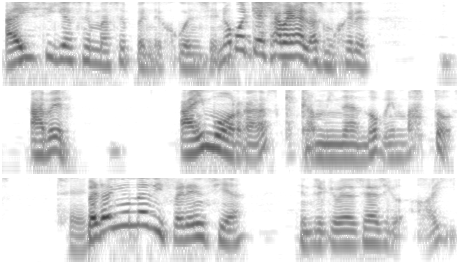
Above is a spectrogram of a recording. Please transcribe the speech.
ahí sí ya se me hace pendejo. No voltees a ver a las mujeres. A ver, hay morras que caminando ven vatos. Sí. Pero hay una diferencia entre que veas digo, ay,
